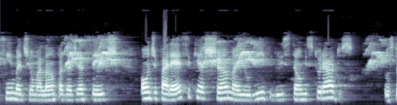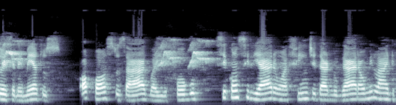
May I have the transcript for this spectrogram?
cima de uma lâmpada de azeite, onde parece que a chama e o líquido estão misturados. Os dois elementos, opostos à água e o fogo, se conciliaram a fim de dar lugar ao milagre.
